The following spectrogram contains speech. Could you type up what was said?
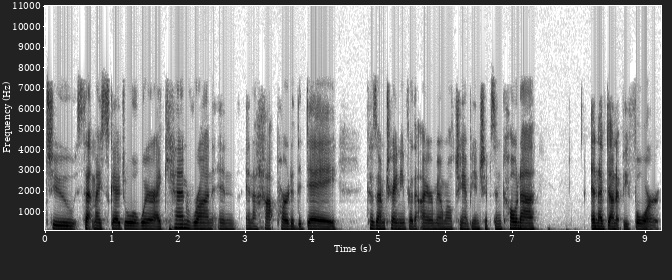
to set my schedule where I can run in in a hot part of the day because I'm training for the Ironman World Championships in Kona and I've done it before.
